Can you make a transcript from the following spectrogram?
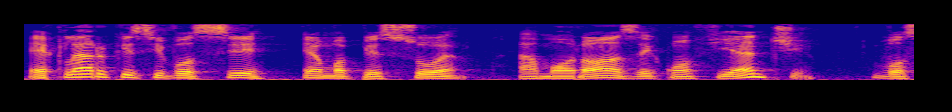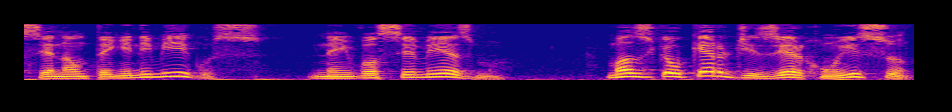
É claro que se você é uma pessoa amorosa e confiante, você não tem inimigos, nem você mesmo. Mas o que eu quero dizer com isso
